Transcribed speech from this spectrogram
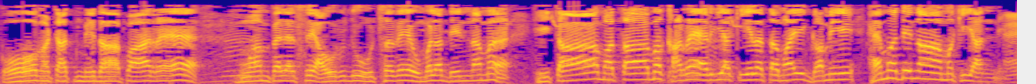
කොහොමටත් මෙදා පාර මුවන් පැලස්සේ අවුරුදු උත්සවයේ උඹලා දෙන්නම හිතා මතාම කර ඇරියා කියලා තමයි ගමේ හැමදෙනාම කියන්නේ.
